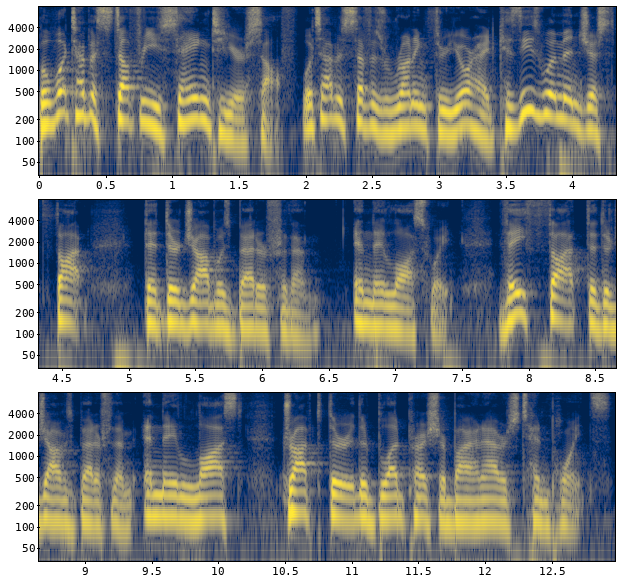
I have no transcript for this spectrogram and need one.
But what type of stuff are you saying to yourself? What type of stuff is running through your head? Because these women just thought that their job was better for them and they lost weight. They thought that their job was better for them and they lost, dropped their, their blood pressure by an average 10 points.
